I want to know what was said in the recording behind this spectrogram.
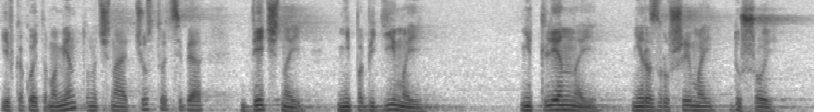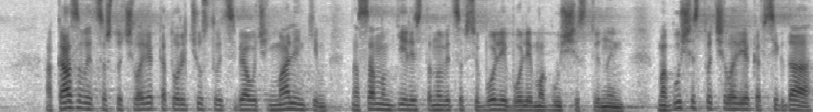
И в какой-то момент он начинает чувствовать себя вечной, непобедимой, нетленной, неразрушимой душой. Оказывается, что человек, который чувствует себя очень маленьким, на самом деле становится все более и более могущественным. Могущество человека всегда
